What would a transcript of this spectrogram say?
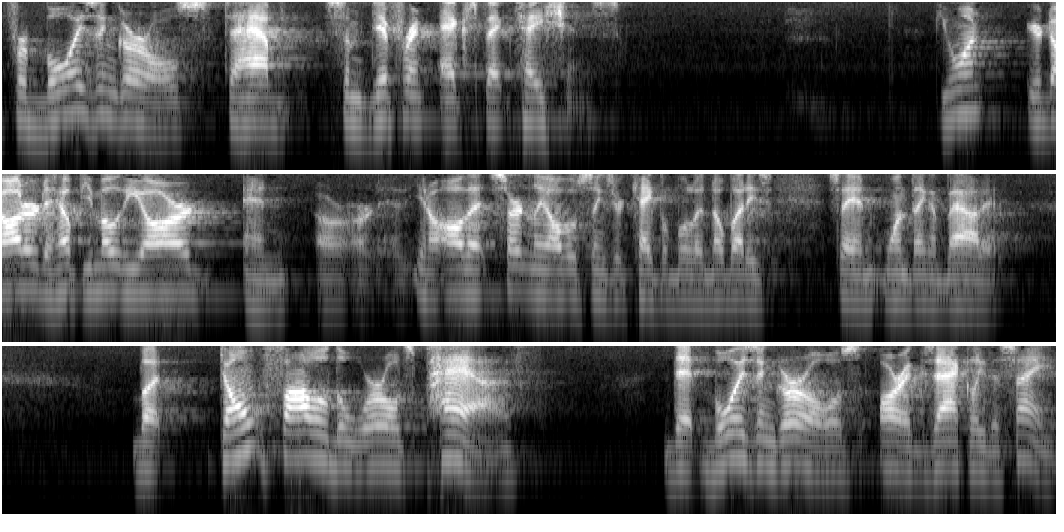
for boys and girls to have some different expectations. If you want your daughter to help you mow the yard and or, or, you know all that certainly all those things are capable and nobody's saying one thing about it but don't follow the world's path that boys and girls are exactly the same.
